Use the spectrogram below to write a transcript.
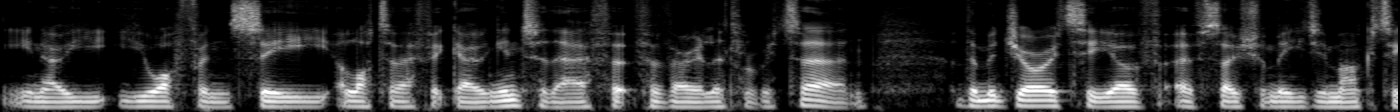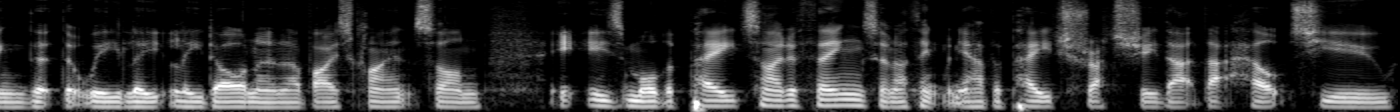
You know, you, you often see a lot of effort going into there for, for very little return the majority of, of social media marketing that, that we lead, lead on and advise clients on is more the paid side of things. And I think when you have a paid strategy, that that helps you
